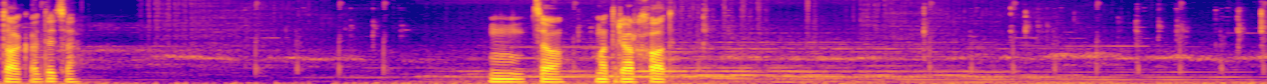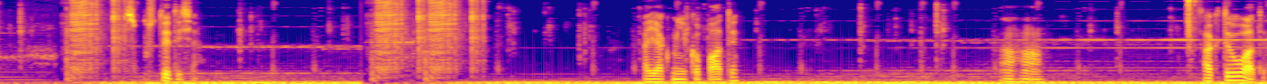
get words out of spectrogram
Так, а де це? М, Ця матріархат. Спуститися. А як мені копати? Ага. Активувати.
